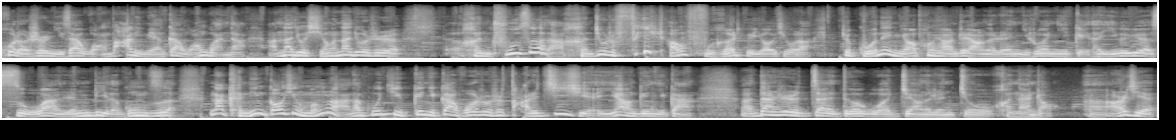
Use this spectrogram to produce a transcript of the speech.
或者是你在网吧里面干网管的啊，那就行，那就是很出色的，很就是非常符合这个要求了。这国内你要碰上这样的人，你说你给他一个月四五万人民币的工资，那肯定高兴懵了，那估计给你干活时候是打着鸡血一样给你干，啊，但是在德国这样的人就很难找。啊，而且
